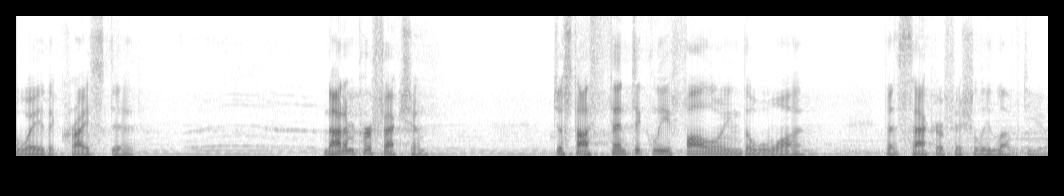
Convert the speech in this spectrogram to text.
the way that Christ did? Not in perfection, just authentically following the one that sacrificially loved you.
